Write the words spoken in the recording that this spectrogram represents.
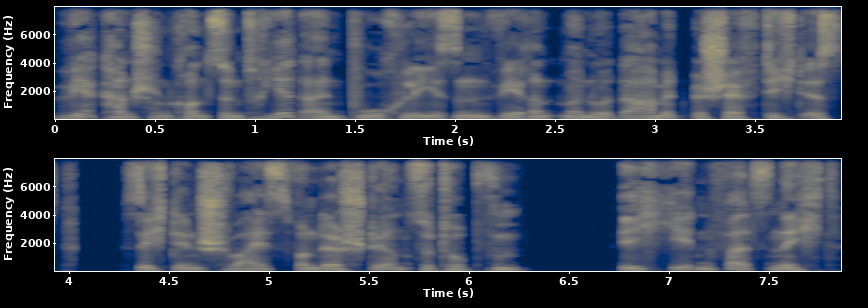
wer kann schon konzentriert ein Buch lesen, während man nur damit beschäftigt ist, sich den Schweiß von der Stirn zu tupfen? Ich jedenfalls nicht.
